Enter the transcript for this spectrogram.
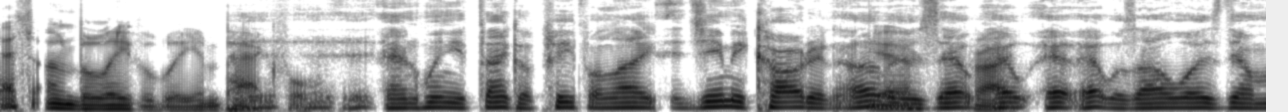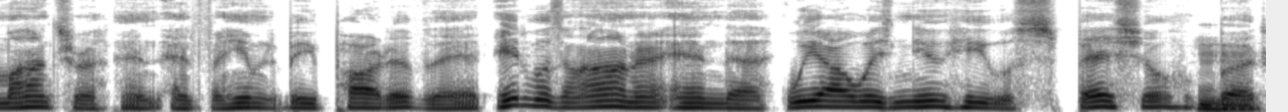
That's unbelievably impactful. And when you think of people like Jimmy Carter and others, yeah, that, right. that, that was always their mantra. And, and for him to be part of that, it was an honor. And uh, we always knew he was special. Mm-hmm. But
